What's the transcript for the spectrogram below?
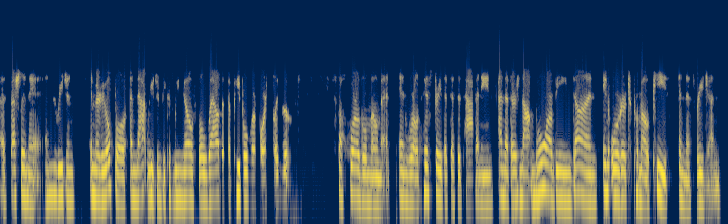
especially in the in the region in Mariupol and that region, because we know full well that the people were forcibly moved a horrible moment in world history that this is happening and that there's not more being done in order to promote peace in this region.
